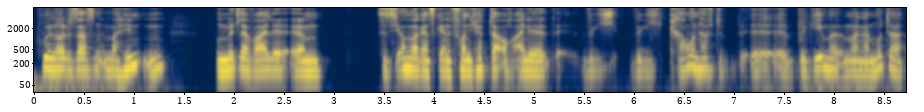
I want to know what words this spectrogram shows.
coolen Leute saßen immer hinten. Und mittlerweile ähm, sitze ich auch mal ganz gerne vorne. Ich habe da auch eine äh, wirklich, wirklich grauenhafte äh, Begebenheit mit meiner Mutter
